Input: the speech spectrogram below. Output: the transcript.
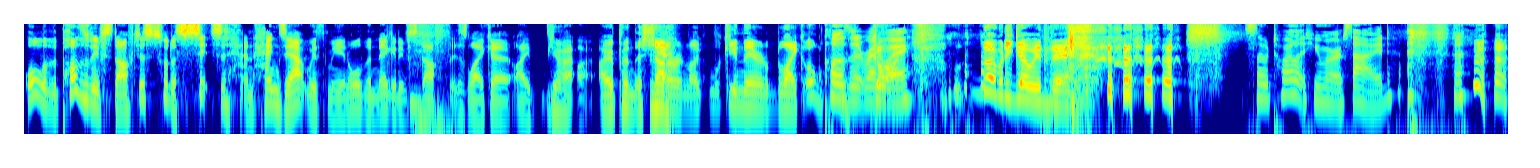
all of the positive stuff just sort of sits and hangs out with me, and all the negative stuff is like a I you know I open the shutter Yeah. and like look in there and be like oh Close it right God. away. nobody go in there. So, toilet humor aside, I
